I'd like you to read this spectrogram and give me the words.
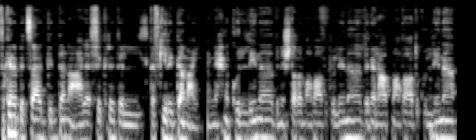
فكانت بتساعد جدا على فكرة التفكير الجمعي إن إحنا كلنا بنشتغل مع بعض كلنا بنلعب مع بعض كلنا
